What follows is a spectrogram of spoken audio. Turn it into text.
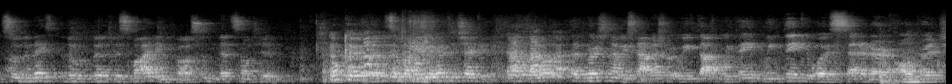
So the next, the, the, the smiling person, that's not him. Okay. Somebody you have to check it. Well, the person that we established, we thought, we think, we think it was Senator Aldrich,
